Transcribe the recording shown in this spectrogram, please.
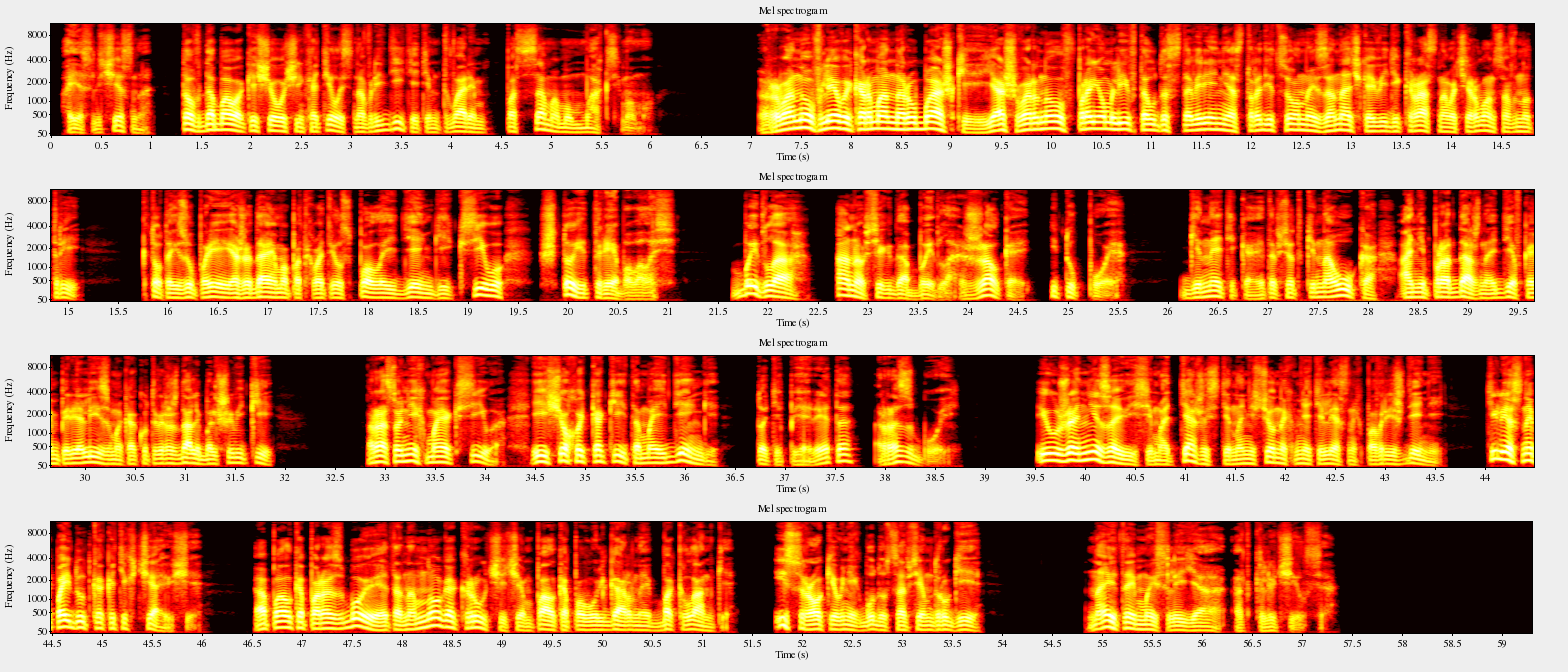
А если честно, то вдобавок еще очень хотелось навредить этим тварям по самому максимуму. Рванув левый карман на рубашке, я швырнул в проем лифта удостоверение с традиционной заначкой в виде красного червонца внутри. Кто-то из упырей ожидаемо подхватил с пола и деньги и ксиву, что и требовалось. Быдло, оно всегда быдло, жалкое и тупое. Генетика — это все-таки наука, а не продажная девка империализма, как утверждали большевики. Раз у них моя ксива и еще хоть какие-то мои деньги, то теперь это разбой. И уже независимо от тяжести нанесенных мне телесных повреждений, Телесные пойдут как отягчающие. А палка по разбою — это намного круче, чем палка по вульгарной бакланке. И сроки у них будут совсем другие. На этой мысли я отключился.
